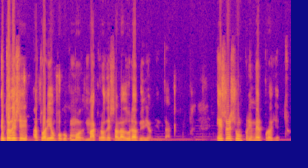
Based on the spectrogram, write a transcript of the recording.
Entonces eh, actuaría un poco como macro desaladura medioambiental. Eso es un primer proyecto.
